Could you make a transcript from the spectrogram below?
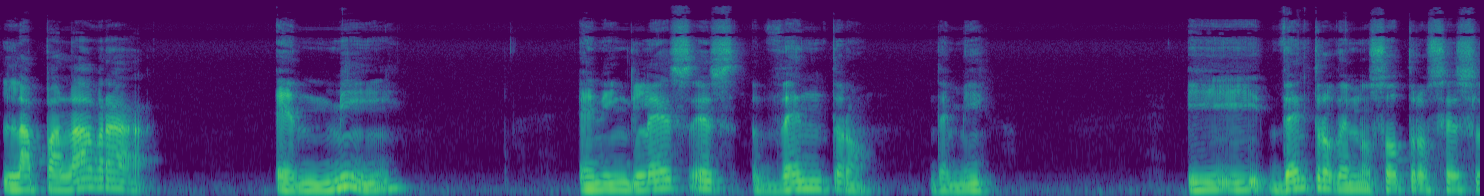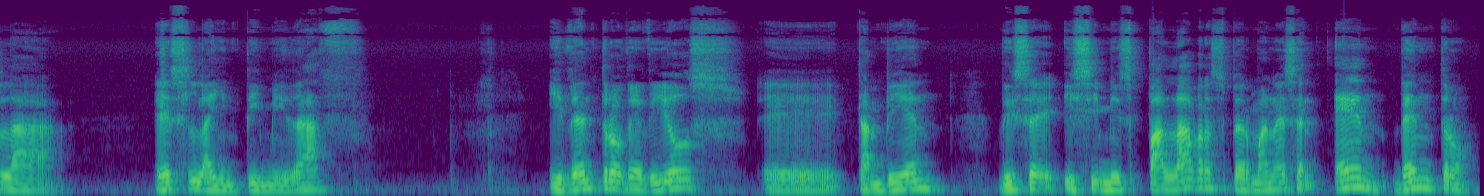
la palabra en mí, en inglés es dentro de mí. Y dentro de nosotros es la, es la intimidad. Y dentro de Dios eh, también dice, y si mis palabras permanecen en, dentro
